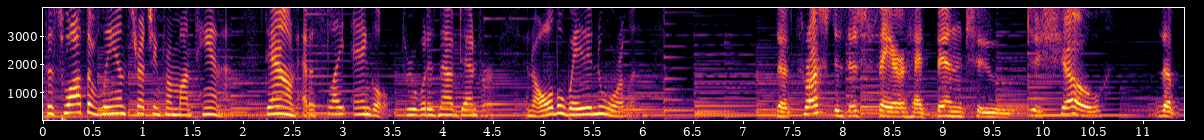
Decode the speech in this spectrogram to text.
The swath of land stretching from Montana down at a slight angle through what is now Denver and all the way to New Orleans. The thrust of this fair had been to, to show the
